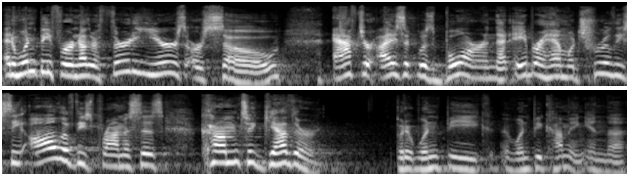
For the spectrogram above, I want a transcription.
And it wouldn't be for another 30 years or so after Isaac was born that Abraham would truly see all of these promises come together. But it wouldn't be, it wouldn't be coming in the,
